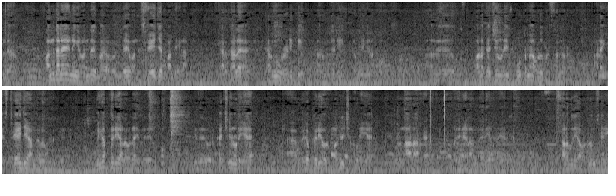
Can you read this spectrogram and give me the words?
இந்த பந்தலே நீங்கள் வந்து இதே வந்து ஸ்டேஜே பார்த்தீங்கன்னா ஏறத்தாழ இரநூறு அடிக்கு அறுபது அடி அப்படிங்கிறப்போ அது பல கட்சிகளுடைய கூட்டமே அவ்வளோ பெருசாக நடக்கும். ஆனால் இங்கே ஸ்டேஜே அந்த அளவுக்கு இருக்குது மிகப்பெரிய அளவில் இது இருக்கும். இது ஒரு கட்சியினுடைய மிகப்பெரிய ஒரு மகிழ்ச்சிக்குரிய ஒரு நாளாக பதினேழாம் தேதி அமைய இருக்கிறது தளபதி அவர்களும் சரி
